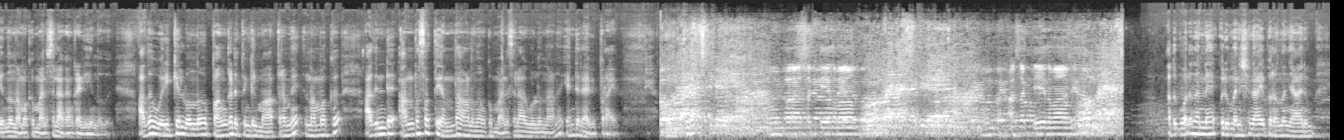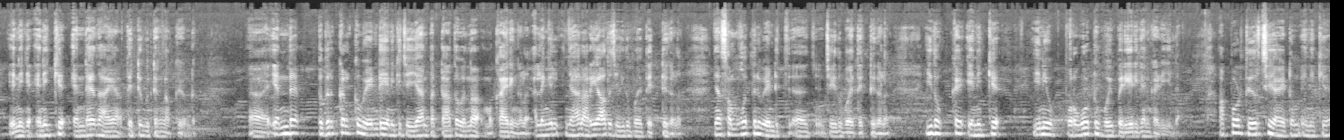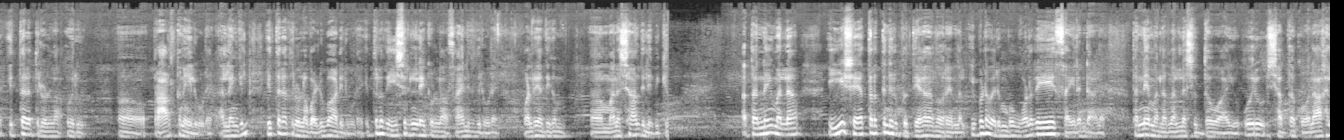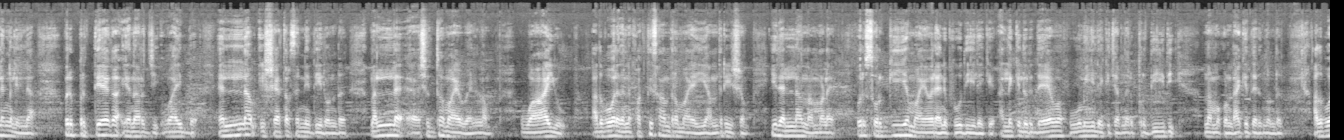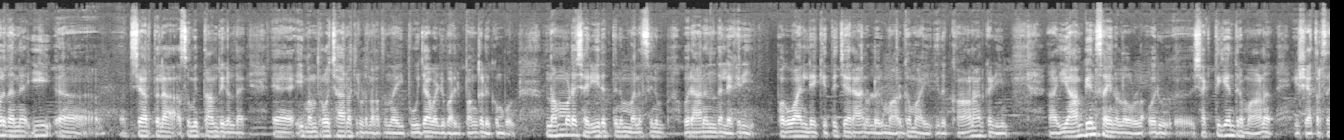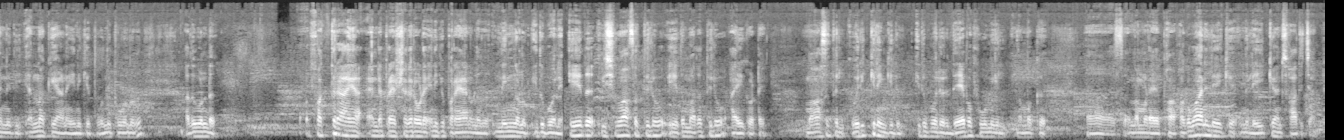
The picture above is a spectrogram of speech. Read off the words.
എന്ന് നമുക്ക് മനസ്സിലാക്കാൻ കഴിയുന്നത്. അത് ഒരിക്കൽ ഒന്ന് പങ്കെടുത്തെങ്കിൽ മാത്രമേ നമുക്ക് അതിന്റെ അന്തസത്ത എന്താണെന്ന് നമുക്ക് മനസ്സിലാകുള്ളൂ എന്നാണ് എന്റെ ഒരു അഭിപ്രായം. ഓം നമ. ഓം നമ. അതുപോലെ തന്നെ ഒരു മനുഷ്യനായി പിറന്ന ഞാനും എനിക്ക് എനിക്ക് എന്റേതായ തെറ്റുകുറ്റങ്ങളൊക്കെയുണ്ട്. ഉണ്ട് എന്റെ പിതൃക്കൾക്ക് വേണ്ടി എനിക്ക് ചെയ്യാൻ പറ്റാത്ത വന്ന കാര്യങ്ങൾ അല്ലെങ്കിൽ ഞാൻ അറിയാതെ ചെയ്തു പോയ തെറ്റുകൾ ഞാൻ സമൂഹത്തിന് വേണ്ടി ചെയ്തു പോയ തെറ്റുകൾ ഇതൊക്കെ എനിക്ക് ഇനി പുറകോട്ട് പോയി പരിഹരിക്കാൻ കഴിയില്ല. അപ്പോൾ തീർച്ചയായിട്ടും എനിക്ക് ഇത്തരത്തിലുള്ള ഒരു പ്രാർത്ഥനയിലൂടെ അല്ലെങ്കിൽ ഇത്തരത്തിലുള്ള വഴിപാടിലൂടെ ഇത്തരത്തിൽ ഈശ്വരനിലേക്കുള്ള സാന്നിധ്യത്തിലൂടെ വളരെയധികം മനഃശാന്തി ലഭിക്കും. തന്നെയുമല്ല ഈ ക്ഷേത്രത്തിന്റെ ഒരു പ്രത്യേകത എന്ന് പറയുന്നത് ഇവിടെ വരുമ്പോൾ വളരെ സൈലന്റ് ആണ്. തന്നെയുമല്ല നല്ല ശുദ്ധവായു ഒരു ശബ്ദ കോലാഹലങ്ങളില്ല. ഒരു പ്രത്യേക എനർജി വൈബ് എല്ലാം ഈ ക്ഷേത്ര സന്നിധിയിലുണ്ട്. നല്ല ശുദ്ധമായ വെള്ളം വായു അതുപോലെ തന്നെ ഭക്തിസാന്ദ്രമായ ഈ അന്തരീക്ഷം ഇതെല്ലാം നമ്മളെ ഒരു സ്വർഗീയമായ ഒരു അനുഭൂതിയിലേക്ക് അല്ലെങ്കിൽ ഒരു ദേവഭൂമിയിലേക്ക് ചേർന്ന ഒരു പ്രതീതി നമുക്കുണ്ടാക്കി തരുന്നുണ്ട്. അതുപോലെ തന്നെ ഈ ചേർത്തല സുമിത്താന്തികളുടെ ഈ മന്ത്രോച്ചാരണത്തിലൂടെ നടത്തുന്ന ഈ പൂജാ വഴിപാടിൽ പങ്കെടുക്കുമ്പോൾ നമ്മുടെ ശരീരത്തിനും മനസ്സിനും ഒരു ആനന്ദലഹരി ഭഗവാനിലേക്ക് എത്തിച്ചേരാനുള്ള ഒരു മാർഗമായി ഇത് കാണാൻ കഴിയും. ഈ ആംബിയൻസ് അതിനുള്ള ഒരു ശക്തി കേന്ദ്രമാണ് ഈ ക്ഷേത്രസന്നിധി എന്നൊക്കെയാണ് എനിക്ക് തോന്നിപ്പോകുന്നത്. അതുകൊണ്ട് ഭക്തരായ എന്റെ പ്രേക്ഷകരോട് എനിക്ക് പറയാനുള്ളത് നിങ്ങളും ഇതുപോലെ ഏത് വിശ്വാസത്തിലോ ഏത് മതത്തിലോ ആയിക്കോട്ടെ മാസത്തിൽ ഒരിക്കലെങ്കിലും ഇതുപോലൊരു ദേവഭൂമിയിൽ നമുക്ക് നമ്മുടെ ഭഗവാനിലേക്ക് ഒന്ന് ലയിക്കാൻ സാധിച്ചാൽ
